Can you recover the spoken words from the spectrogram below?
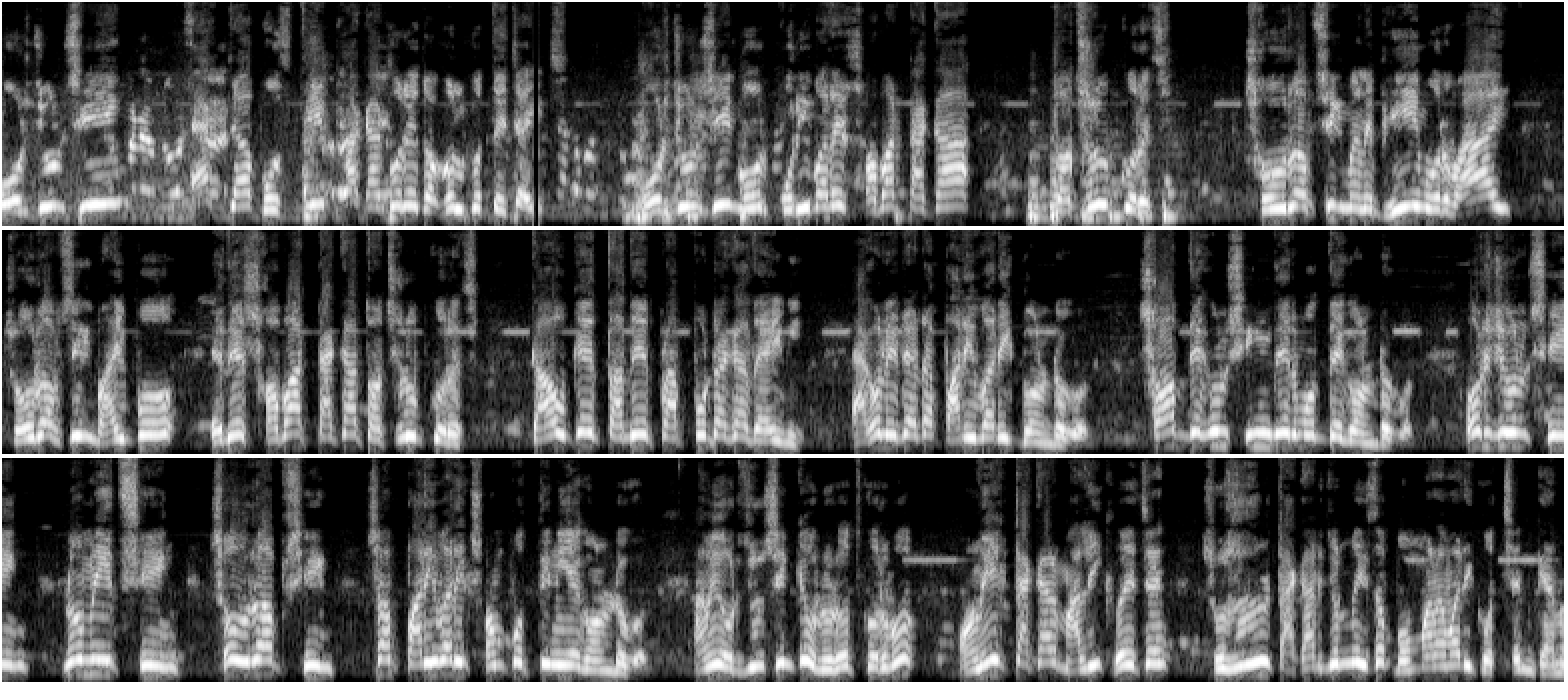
অর্জুন সিং একটা বস্তি ফাঁকা করে দখল করতে চাইছে। অর্জুন সিং ওর পরিবারের সবার টাকা তছরূপ করেছে। সৌরভ সিং মানে ভীম ওর ভাই, সৌরভ সিং ভাইপো এদের সবার টাকা তছরূপ করেছে। কাউকে তাদের প্রাপ্য টাকা দেয়নি। এখন এটা একটা পারিবারিক গন্ডগোল। সব দেখুন সিংদের মধ্যে গন্ডগোল। অর্জুন সিং, নমিত সিং, সৌরভ সিং সব পারিবারিক সম্পত্তি নিয়ে গন্ডগোল। আমি অর্জুন সিংকে অনুরোধ করব অনেক টাকার মালিক হয়েছেন শুধু শুধু টাকার জন্য এইসব বোম মারামারি করছেন কেন?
